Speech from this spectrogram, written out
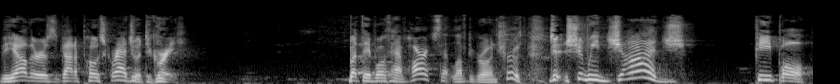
the other's got a postgraduate degree. But they both have hearts that love to grow in truth. Should we judge people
